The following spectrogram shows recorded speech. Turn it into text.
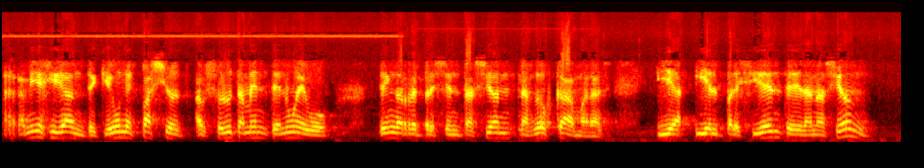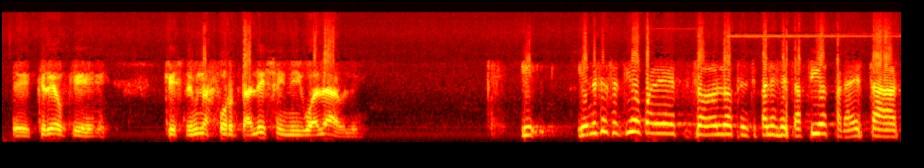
Para mí es gigante que un espacio absolutamente nuevo tenga representación en las dos cámaras y, y el presidente de la Nación, creo que que es de una fortaleza inigualable. Y, y en ese sentido, ¿cuáles son los principales desafíos para estas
